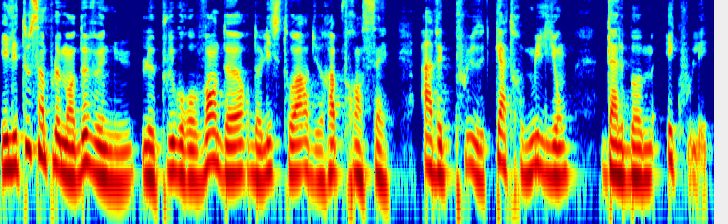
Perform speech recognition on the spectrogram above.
il est tout simplement devenu le plus gros vendeur de l'histoire du rap français, avec plus de 4 millions d'albums écoulés.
